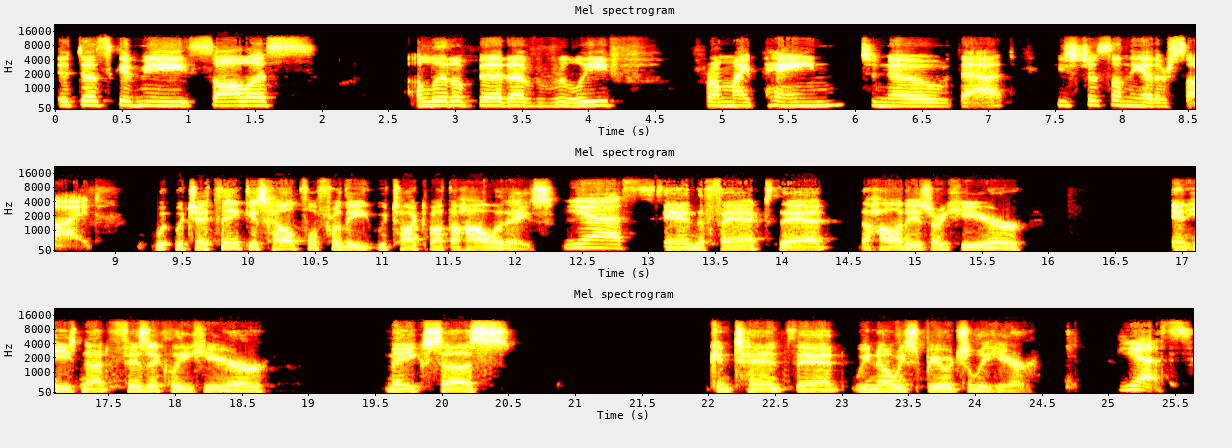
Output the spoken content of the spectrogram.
it does give me solace, a little bit of relief from my pain to know that he's just on the other side. Which I think is helpful for the, we talked about the holidays Yes. and the fact that the holidays are here and he's not physically here makes us content that we know he's spiritually here. Yes.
